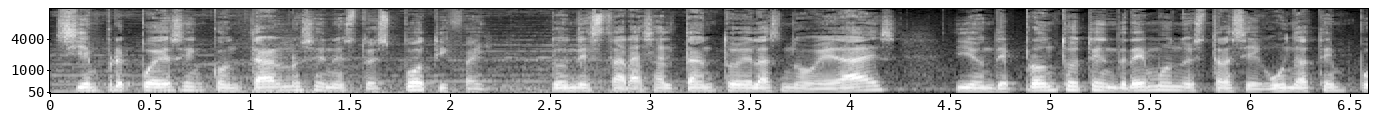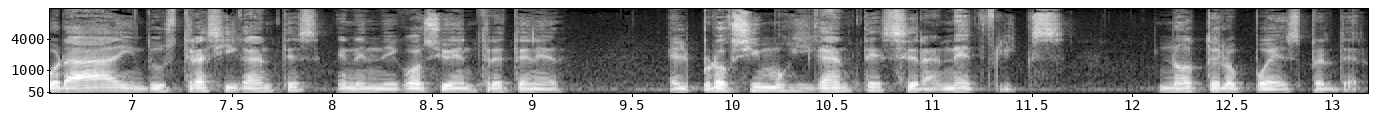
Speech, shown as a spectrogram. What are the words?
Siempre puedes encontrarnos en nuestro Spotify, donde estarás al tanto de las novedades y donde pronto tendremos nuestra segunda temporada de Industrias Gigantes en el negocio de entretener. El próximo gigante será Netflix. No te lo puedes perder.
